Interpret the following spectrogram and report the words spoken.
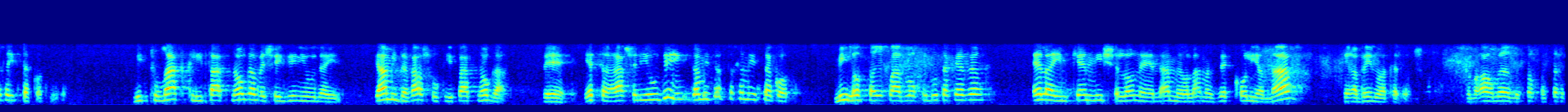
צריך להתנקות מזה. מטומאת קליפת נוגה ושדין יהודאים. גם מדבר שהוא קליפת נוגה ויצר הרע של יהודי, גם מזה צריכים להתנקות. מי לא צריך לעבור חיבוט הקבר? אלא אם כן מי שלא נהנה מעולם הזה כל ימיו כרבנו הקדוש. הגמרא אומרת בסוף מסכת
